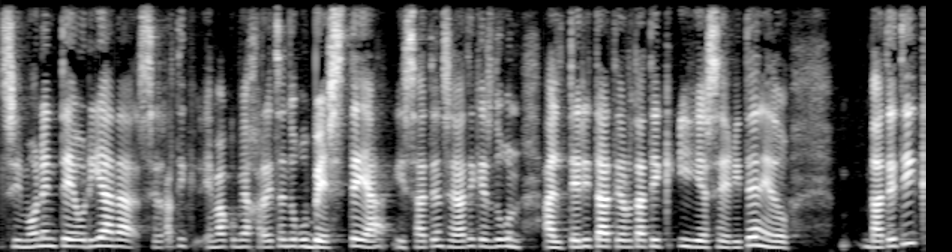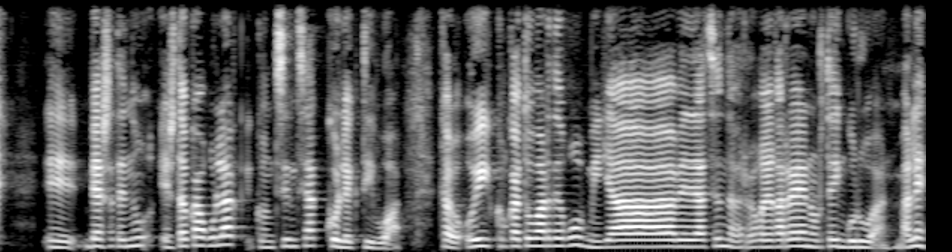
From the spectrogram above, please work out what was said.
Simonen teoria da, zergatik emakumea jarraitzen dugu bestea izaten, zergatik ez dugun alteritate hortatik ies egiten, edo batetik, e, behar esaten du, ez daukagulak kontzientzia kolektiboa. Claro, hoi kokatu bar dugu, mila bedatzen da berrogei garren urte inguruan, bale?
